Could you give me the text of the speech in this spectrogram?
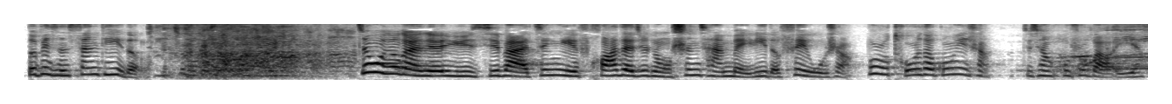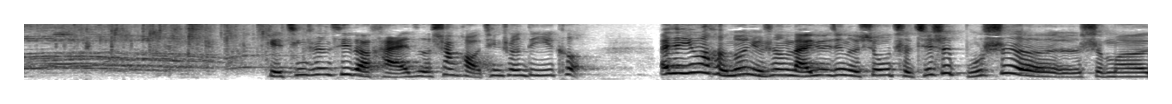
都变成三 D 的了，这我就感觉，与其把精力花在这种生产美丽的废物上，不如投入到公益上，就像护舒宝一样，给青春期的孩子上好青春第一课。而且，因为很多女生来月经的羞耻，其实不是什么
